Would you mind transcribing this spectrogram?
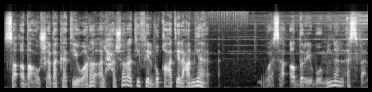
سأضع شبكتي وراء الحشرة في البقعة العمياء وسأضرب من الأسفل.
